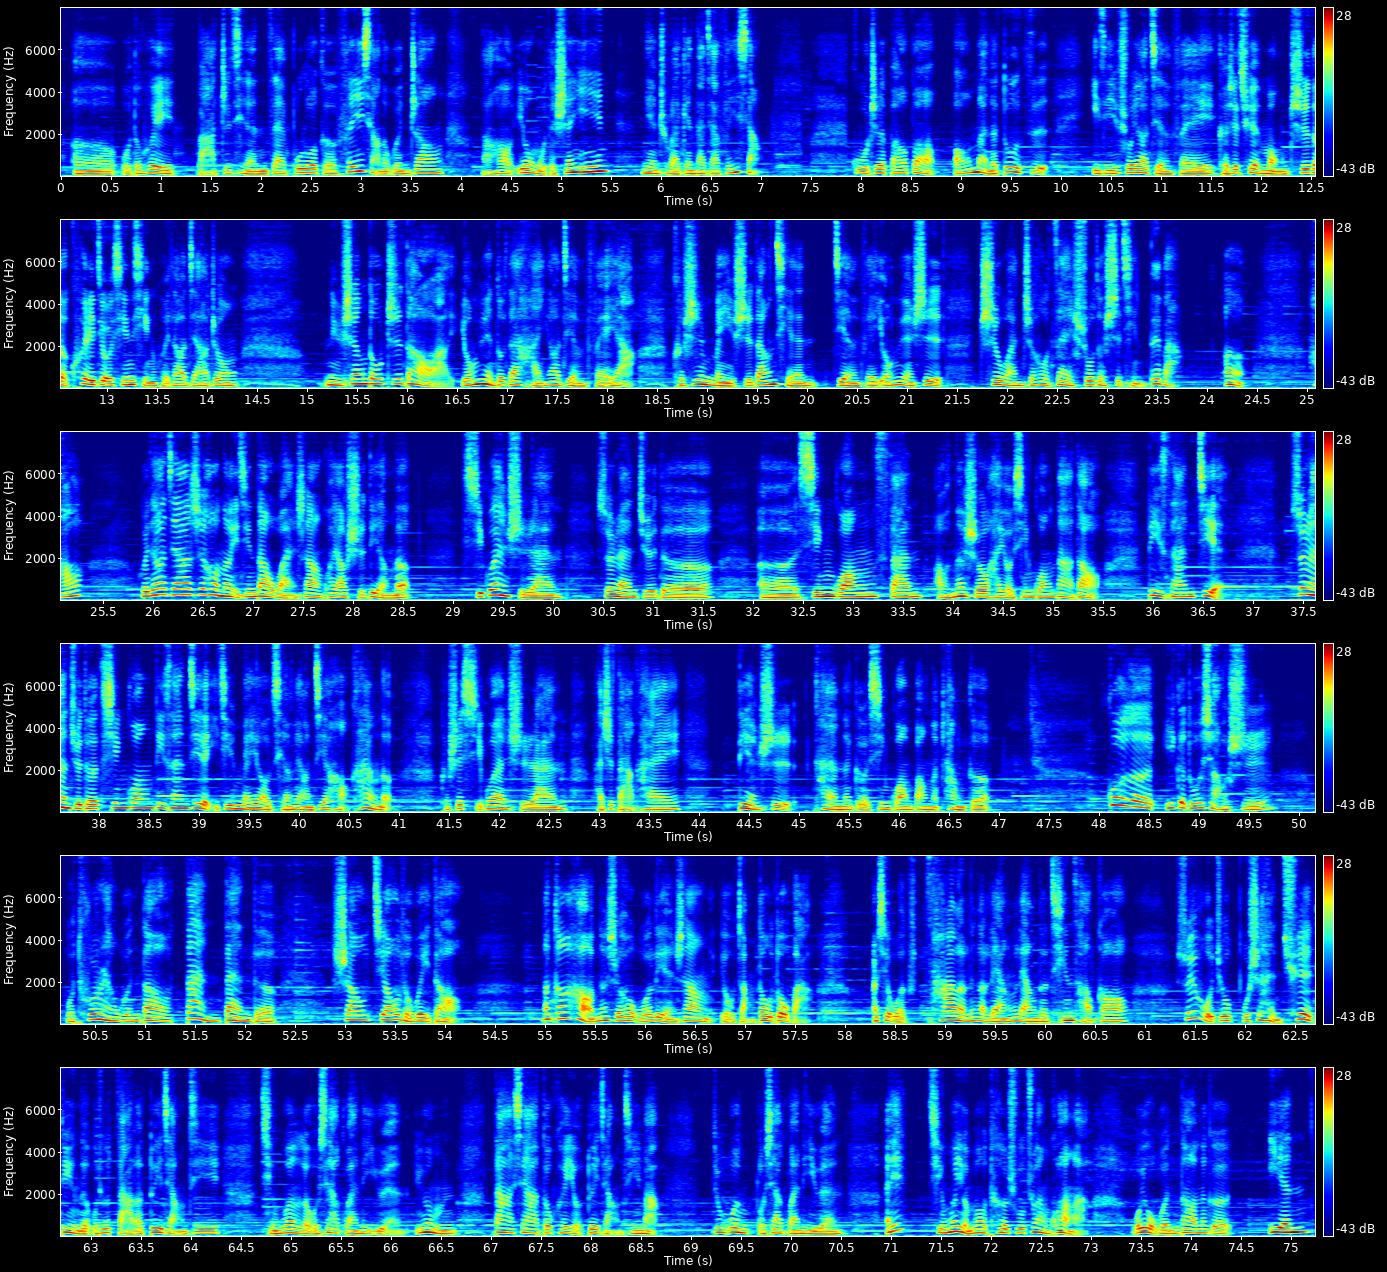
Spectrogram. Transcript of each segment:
呃，我都会把之前在部落格分享的文章，然后用我的声音念出来跟大家分享。鼓着饱饱饱满的肚子，以及说要减肥，可是却猛吃的愧疚心情回到家中。女生都知道啊，永远都在喊要减肥呀。可是美食当前，减肥永远是吃完之后再说的事情，对吧？嗯，好，回到家之后呢，已经到晚上快要十点了。习惯使然，虽然觉得呃星光三哦，那时候还有星光大道第三届。虽然觉得星光第三届已经没有前两届好看了，可是习惯使然，还是打开电视看那个星光帮的唱歌。过了一个多小时，我突然闻到淡淡的烧焦的味道。那刚好那时候我脸上有长痘痘吧，而且我擦了那个凉凉的青草膏。所以我就不是很确定的，我就打了对讲机，请问楼下管理员，因为我们大厦都可以有对讲机嘛，就问楼下管理员，哎，请问有没有特殊状况啊？我有闻到那个烟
